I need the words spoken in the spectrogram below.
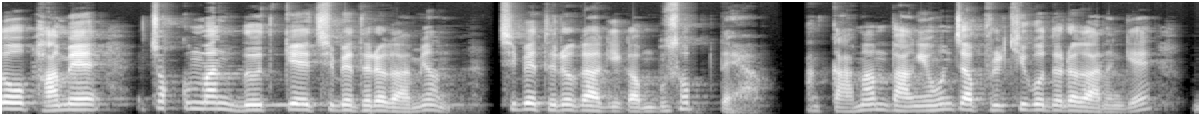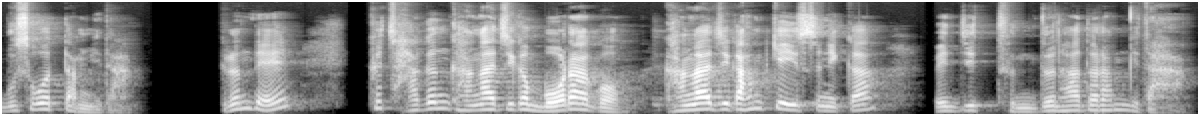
또 밤에 조금만 늦게 집에 들어가면 집에 들어가기가 무섭대요. 깜깜한 방에 혼자 불 켜고 들어가는 게 무서웠답니다. 그런데 그 작은 강아지가 뭐라고 강아지가 함께 있으니까 왠지 든든하더랍니다.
